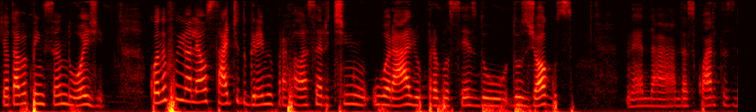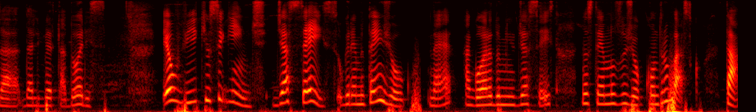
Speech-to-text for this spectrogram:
que eu tava pensando hoje. Quando eu fui olhar o site do Grêmio para falar certinho o horário para vocês do, dos jogos, né, da, das quartas da, da Libertadores, eu vi que o seguinte, dia 6 o Grêmio tem jogo, né? Agora, domingo, dia 6, nós temos o jogo contra o Vasco. Tá,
